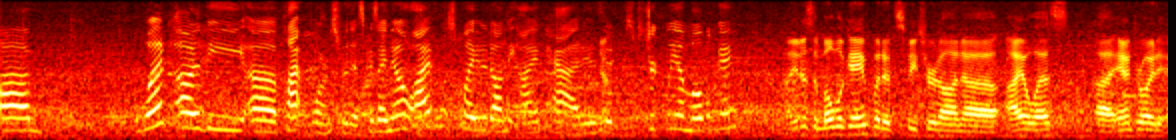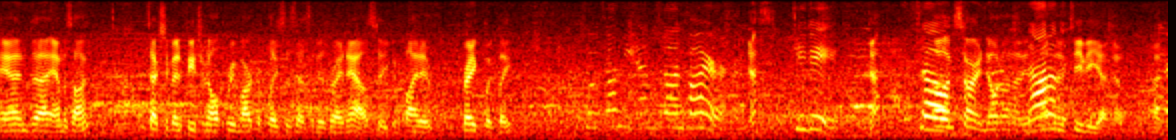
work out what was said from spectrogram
um, what are the uh, platforms for this? Because I know I've just played it on the iPad. Is Yep. it strictly a mobile game? Uh, It is a mobile game, but it's featured on uh, iOS, Android, and uh, Amazon. It's actually been featured in all three marketplaces as it is right now, so you can find it very quickly. So it's on the Amazon Fire Yes. TV. Yeah. So oh, I'm sorry. No, not on, Not not on on the the- TV yet. No. Not- Okay,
